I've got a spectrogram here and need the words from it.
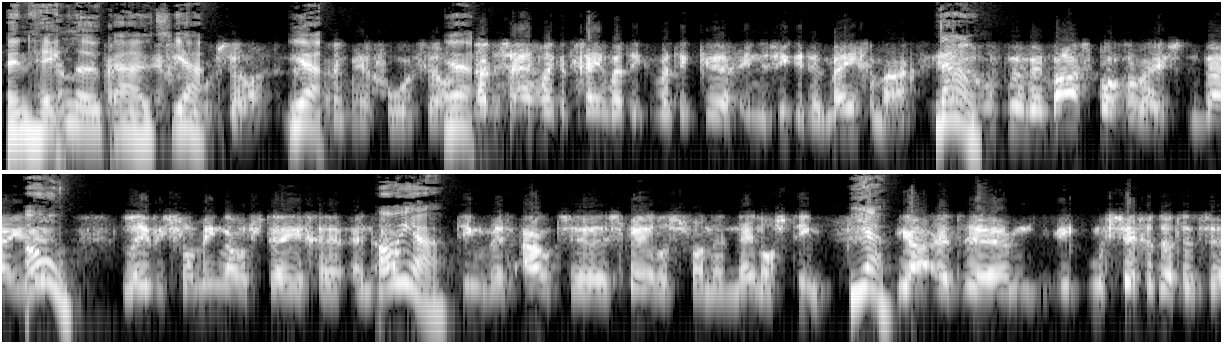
En heel leuk uit, ja. Voorstellen. Dat Ja. kan ik me echt voorstellen. Ja. Nou, dat is eigenlijk hetgeen wat ik, wat ik eh, in de weekend heb meegemaakt. Nou. Ja, ik ben bij basketbal geweest. Bij eh Oh. Levi's Flamingo's tegen een Oh, ja. team met oud-spelers van het Nederlands team. Ja. Ja, het, ehm, ik moet zeggen dat het eh,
